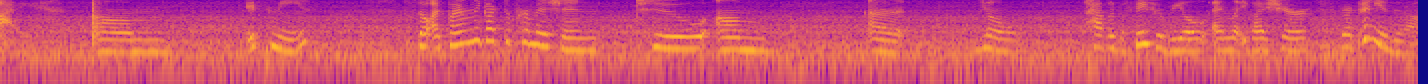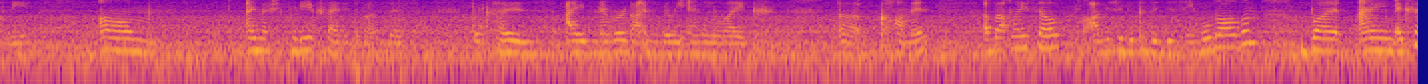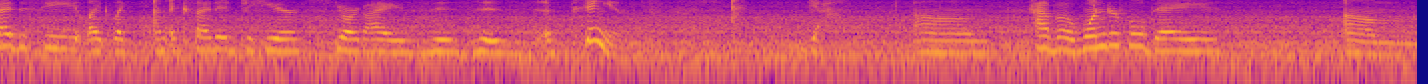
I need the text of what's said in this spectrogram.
Hi, um, it's me. So I finally got the permission to, um, uh, you know, have like a face reveal and let you guys share your opinions about me. Um, I'm actually pretty excited about this because I've never gotten really any like uh, comments about myself, obviously because I disabled all of them. But I'm excited to see, like, like I'm excited to hear your guys' opinions. Yeah. Um, have a wonderful day. Um,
